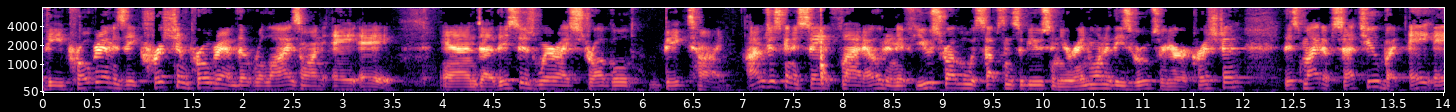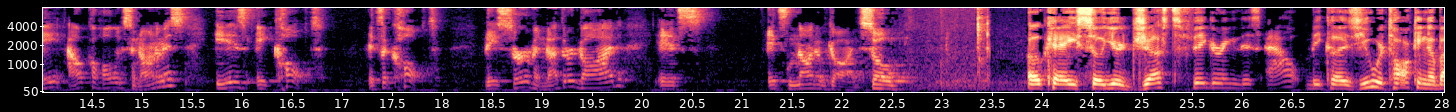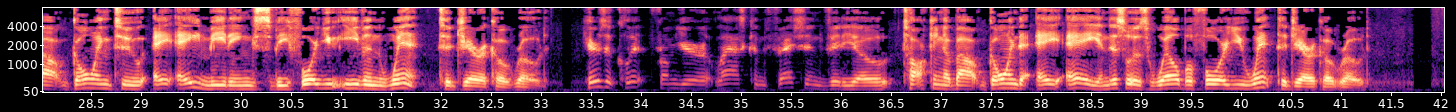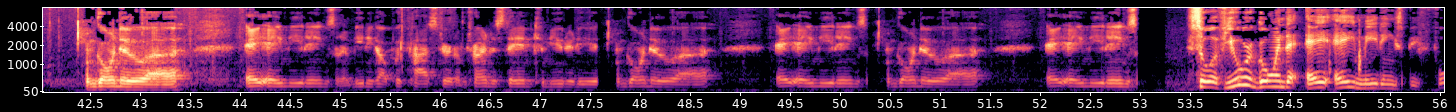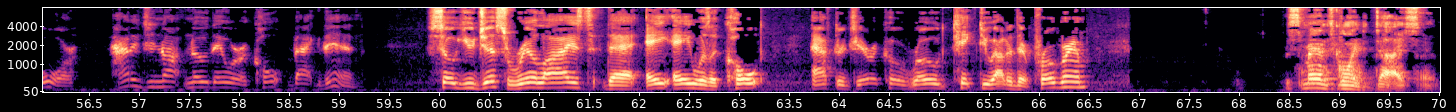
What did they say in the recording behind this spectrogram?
the program is a Christian program that relies on AA. And uh, this is where I struggled big time. I'm just going to say it flat out. And if you struggle with substance abuse and you're in one of these groups or you're a Christian, this might upset you, but AA, Alcoholics Anonymous, is a cult. It's a cult. They serve another God. It's it's not of God. So Okay, so you're just figuring this out because you were talking about going to AA meetings before you even went to Jericho Road. Here's a clip from your last confession video talking about going to AA, and this was well before you went to Jericho Road. I'm going to uh, AA meetings and I'm meeting up with pastor and I'm trying to stay in community. I'm going to uh, AA meetings. I'm going to uh, AA meetings. So if you were going to AA meetings before, how did you not know they were a cult back then? So you just realized that AA was a cult after Jericho Road kicked you out of their program? This man's going to die soon.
